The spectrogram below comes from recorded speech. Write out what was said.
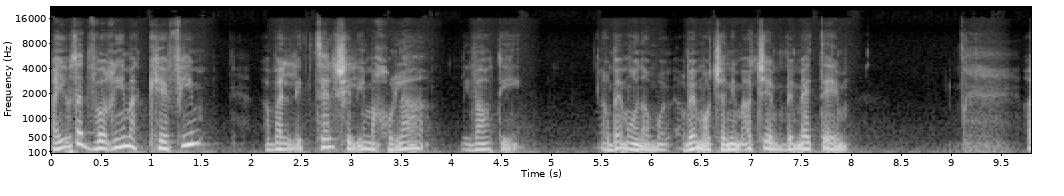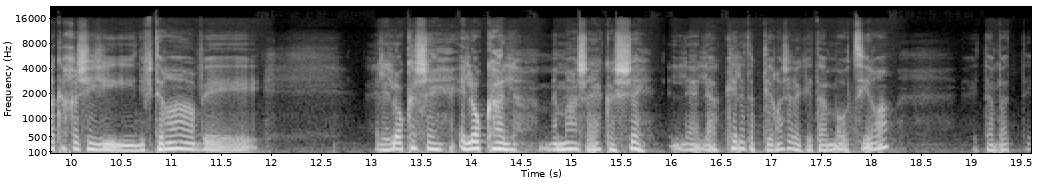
היו את הדברים הכיפים, אבל צל של אימא חולה ליווה אותי הרבה מאוד, הרבה, מאוד שנים, עד שבאמת, אה, רק אחרי שהיא נפטרה, לא קשה, לא קל, ממש היה קשה לעכל את הפטירה שלה, כי הייתה מאוד צעירה. הייתה בת, אה,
